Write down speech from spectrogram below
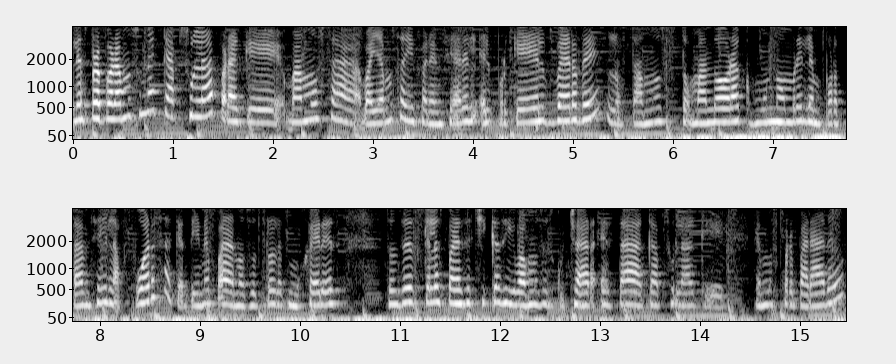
Les preparamos una cápsula para que vamos a, vayamos a diferenciar el, el por qué el verde lo estamos tomando ahora como un nombre y la importancia y la fuerza que tiene para nosotros las mujeres. Entonces, ¿qué les parece chicas si vamos a escuchar esta cápsula que hemos preparado?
